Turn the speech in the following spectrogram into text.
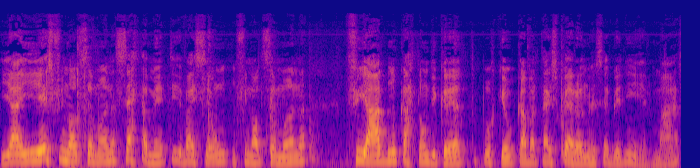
E aí esse final de semana certamente vai ser um, um final de semana fiado no cartão de crédito, porque o caba está esperando receber dinheiro. Mas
